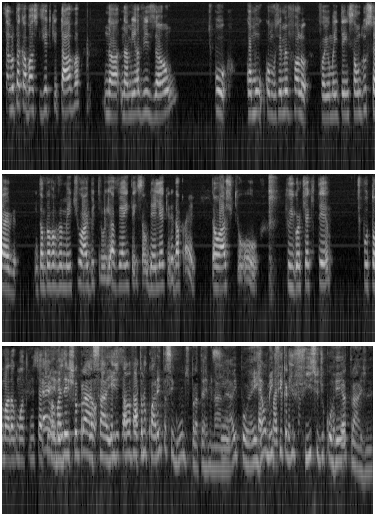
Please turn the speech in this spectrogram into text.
se a luta acabasse do jeito que tava, na, na minha visão, tipo, como, como você me falou, foi uma intenção do Sérvio. Então, provavelmente, o árbitro ia ver a intenção dele e ia querer dar para ele. Então, eu acho que o, que o Igor tinha que ter tipo, tomado alguma outra iniciativa. É, ele mas, deixou para sair, estava ataques... faltando 40 segundos para terminar, Sim. né? Aí, pô, aí é, realmente fica difícil de correr atrás, né?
